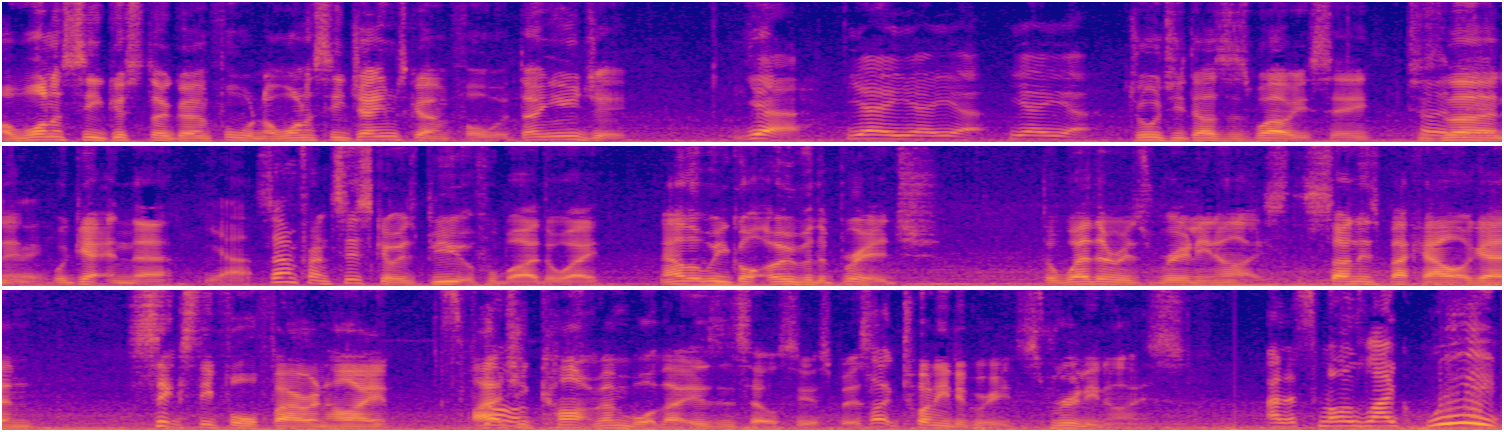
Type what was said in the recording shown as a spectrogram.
I want to see Gusto going forward and I want to see James going forward, don't you, G? Yeah, yeah, yeah, yeah, yeah, yeah. Georgie does as well, you see. She's Totally learning. agree. We're getting there. Yeah. San Francisco is beautiful, by the way. Now that we got over the bridge, the weather is really nice. The sun is back out again. 64 Fahrenheit. I actually can't remember what that is in Celsius, but it's like 20 degrees. It's really nice. And it smells like weed.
